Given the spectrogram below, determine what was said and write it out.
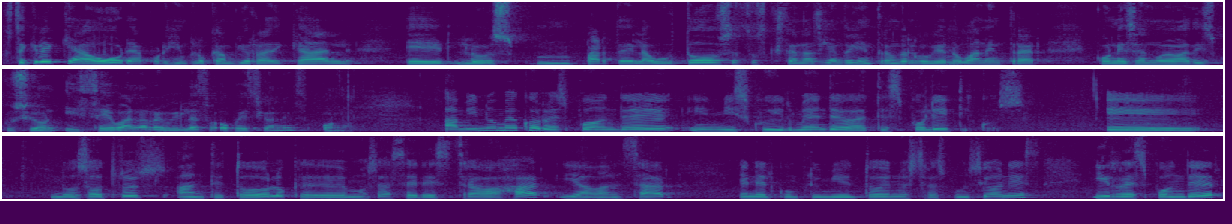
¿Usted cree que ahora, por ejemplo, Cambio Radical, eh, los mm, parte de la U, todos estos que están haciendo y entrando al gobierno van a entrar con esa nueva discusión y se van a revivir las objeciones o no? A mí no me corresponde inmiscuirme en debates políticos. Eh, nosotros, ante todo, lo que debemos hacer es trabajar y avanzar en el cumplimiento de nuestras funciones y responder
